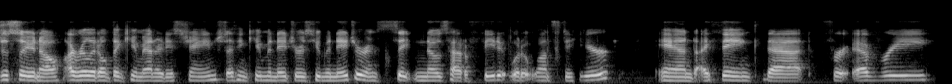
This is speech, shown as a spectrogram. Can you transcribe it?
Just so you know, I really don't think humanity's changed. I think human nature is human nature, and Satan knows how to feed it what it wants to hear. And I think that for every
